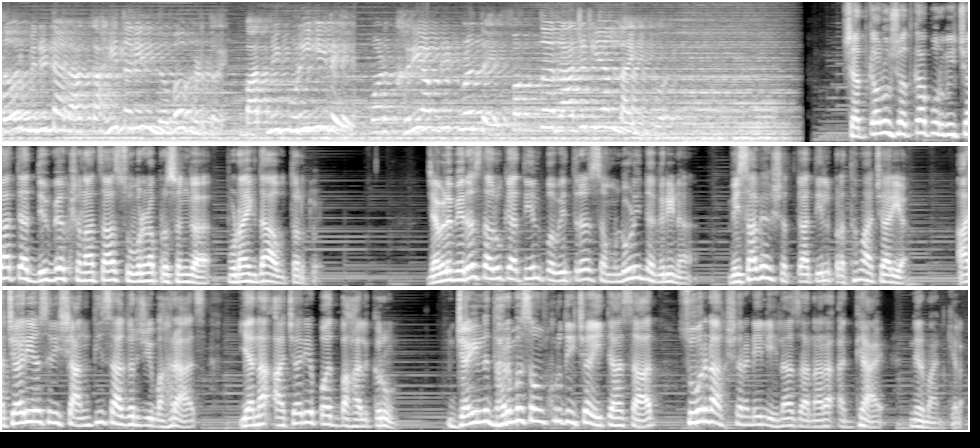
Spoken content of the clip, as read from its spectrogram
दर मिनिटाला काहीतरी नवं घडतंय. बातमी कुणीही दे पण खरी अपडेट मिळते फक्त राजकीय लाईव्हवर शतकानुशतकापूर्वीच्या त्या दिव्य क्षणाचा सुवर्ण प्रसंग पुन्हा एकदा अवतरतोय. ज्यावेळी मिरज तालुक्यातील पवित्र समडोळी नगरीनं विसाव्या शतकातील प्रथम आचार्य आचार्य श्री शांतीसागरजी महाराज यांना आचार्य पद बहाल करून जैन धर्म संस्कृतीच्या इतिहासात सुवर्ण अक्षराने लिहिला जाणारा अध्याय निर्माण केला.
